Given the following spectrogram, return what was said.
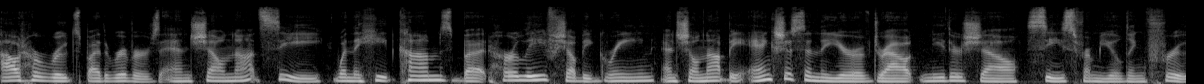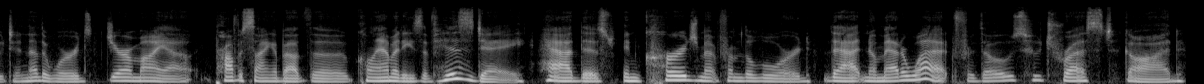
out her roots by the rivers, and shall not see when the heat comes, but her leaf shall be green, and shall not be anxious in the year of drought, neither shall cease from yielding fruit. In other words, Jeremiah prophesying about the calamities of his day had this encouragement from the Lord that no matter what, for those who trust God,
